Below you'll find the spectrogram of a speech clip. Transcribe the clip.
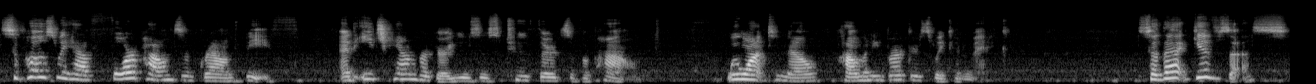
Suppose we have four pounds of ground beef, and each hamburger uses two-thirds of a pound. We want to know how many burgers we can make. So that gives us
